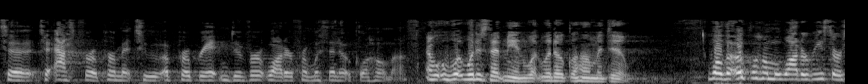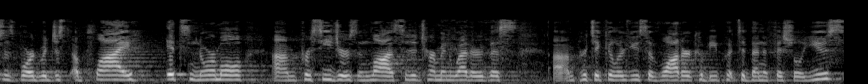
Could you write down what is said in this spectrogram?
to, to ask for a permit to appropriate and divert water from within Oklahoma. What, what does that mean? What would Oklahoma do? Well, the Oklahoma Water Resources Board would just apply its normal um, procedures and laws to determine whether this um, particular use of water could be put to beneficial use.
